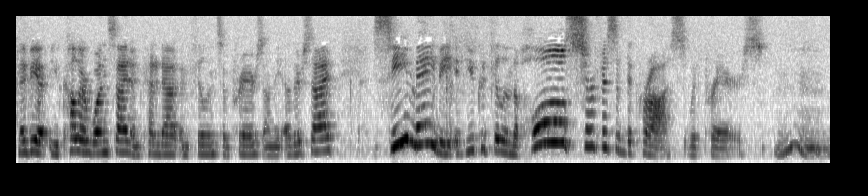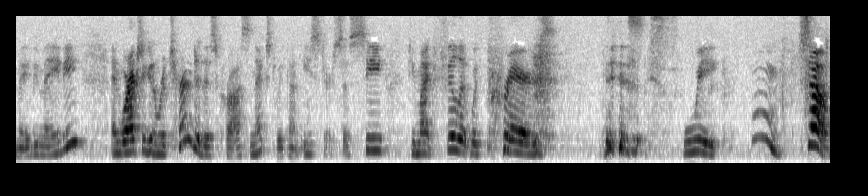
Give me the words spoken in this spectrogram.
Maybe uh you color one side and cut it out and fill in some prayers on the other side. See maybe if you could fill in the whole surface of the cross with prayers. Mm, maybe, maybe. And we're actually going to return to this cross next week on Easter. So see if you might fill it with prayers this week. Hmm. So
